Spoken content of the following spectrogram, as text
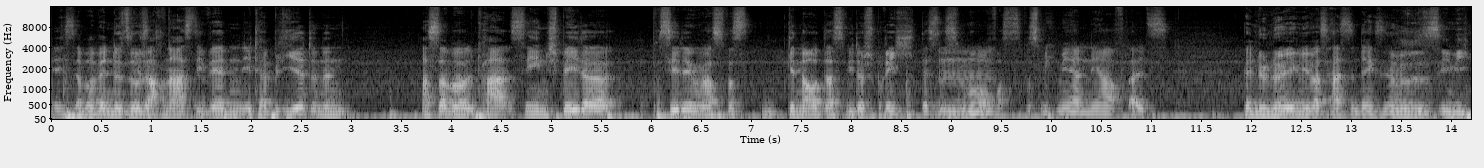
ist. Aber wenn du so Ja. Sachen hast, die werden etabliert und dann hast du aber ein paar Szenen später passiert irgendwas, was genau das widerspricht. Das ist Mhm. immer auch was, was mich mehr nervt, als wenn du nur irgendwie was hast und denkst, "Oh, das ist irgendwie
